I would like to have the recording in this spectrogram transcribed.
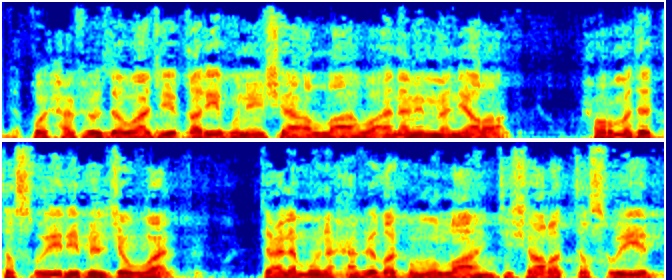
يقول حفل زواجي قريب إن شاء الله وأنا ممن يرى حرمة التصوير بالجوال. تعلمون حفظكم الله انتشار التصوير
